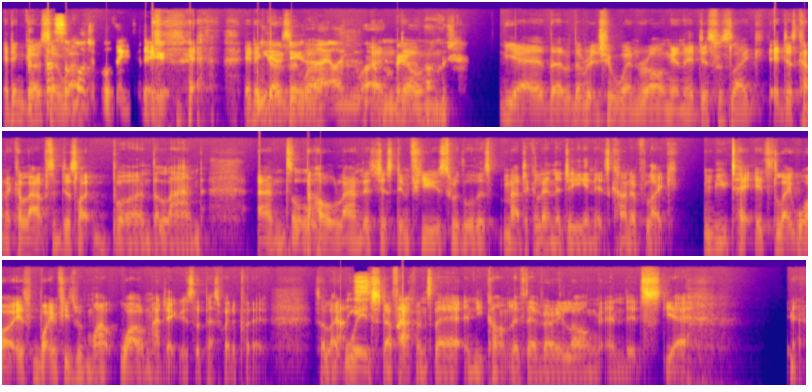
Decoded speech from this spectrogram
it didn't go so that's a well. logical thing to do it didn't we go so well. that on the And, um. Yeah, the the ritual went wrong, and it just was like it just kind of collapsed and just like burned the land. and Cool. the whole land is just infused with all this magical energy, and it's kind of like mutate. It's like wild. It's what infused with wild, wild magic is the best way to put it. So like Nice. weird stuff happens there, and you can't live there very long, and it's yeah, yeah,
